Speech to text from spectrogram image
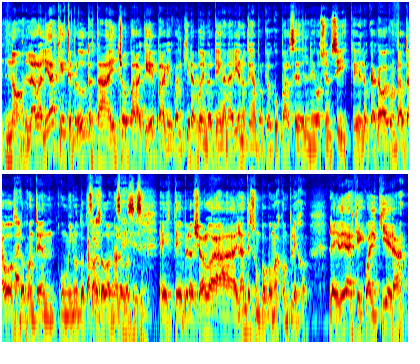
No, la realidad es que este producto está hecho para que, para que cualquiera pueda invertir en ganadería no tenga por qué ocuparse del negocio en sí, que lo que acabo de contarte a vos, lo conté en un minuto, capaz o dos, no lo conté. este, pero llevarlo adelante es un poco más complejo. La idea es que cualquiera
